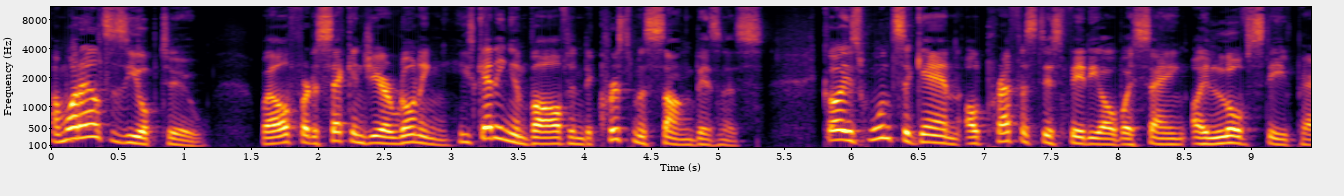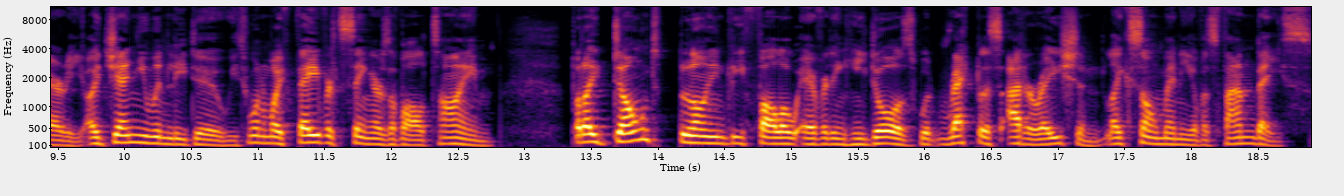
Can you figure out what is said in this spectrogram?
And what else is he up to? Well, for the second year running, he's getting involved in the Christmas song business. Guys, once again, I'll preface this video by saying I love Steve Perry. I genuinely do. He's one of my favourite singers of all time. But I don't blindly follow everything he does with reckless adoration like so many of his fanbase.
